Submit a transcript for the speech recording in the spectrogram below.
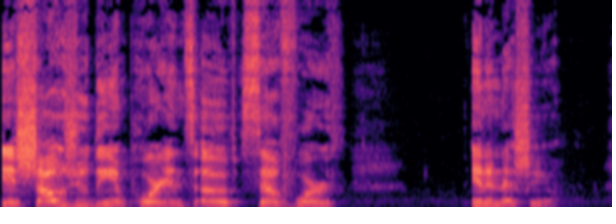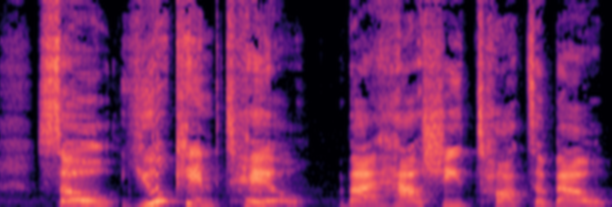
it shows you the importance of self-worth in a nutshell. So you can tell by how she talked about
